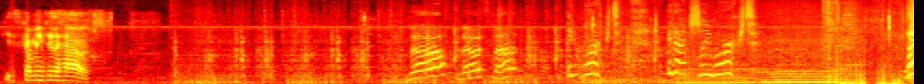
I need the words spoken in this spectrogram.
He's coming to the house. No, no, it's not. It worked. It actually worked. Fucking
